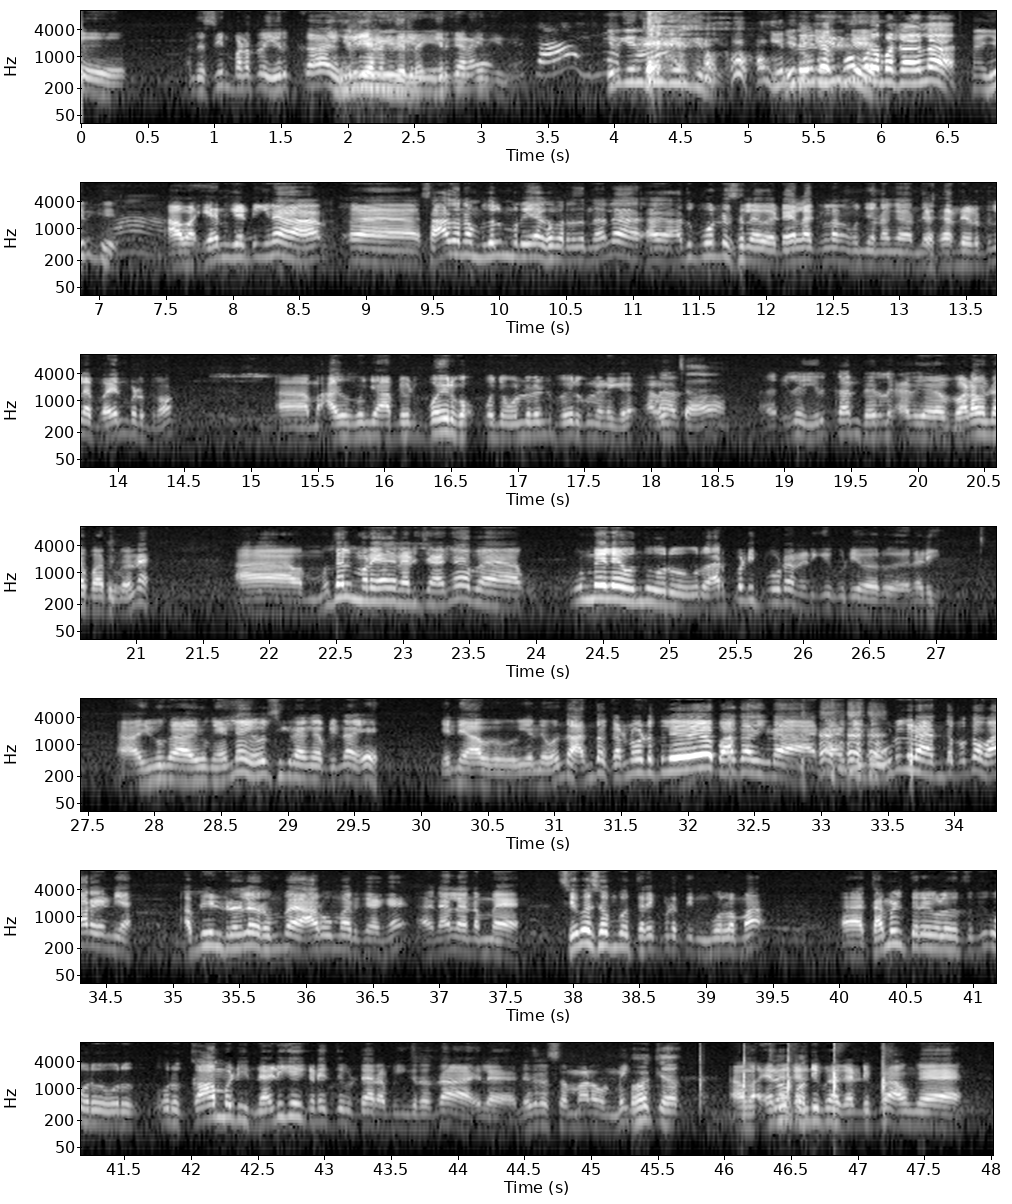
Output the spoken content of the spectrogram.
அந்த சீன் படத்துல இருக்கா இல்லையான்னு தெரியல. இருக்கானே இருக்கா? இருக்கு இருக்கு இருக்கு. கூப்பிட மாட்டாங்கல்ல ஏன்னு கேட்டிங்கன்னா சாதனை முதல் முறையாக வர்றதுனால அது போன்ற சில டைலாக்லாம் கொஞ்சம் நாங்கள் அந்த அந்த இடத்துல பயன்படுத்துகிறோம் அது கொஞ்சம் அப்படி இப்படி போயிருக்கோம். கொஞ்சம் ஒன்று ரெண்டு போயிருக்கும்னு நினைக்கிறேன். ஆனால்? இல்லை இருக்கான்னு தெரியல. அது படம் வந்தால் பார்த்துக்கிட்டோன்னே முதல் முறையாக நடித்தாங்க உண்மையிலே வந்து ஒரு ஒரு அர்ப்பணிப்போடு நடிக்கக்கூடிய ஒரு நடிகை. இவங்க இவங்க என்ன யோசிக்கிறாங்க அப்படின்னா ஏ என்னை என்னை வந்து அந்த கண்ணோட்டத்திலே பார்க்காதீங்கடா. என்னை விடுங்கடா அந்த பக்கம் வாரேன் என்னைய. அப்படின்றதுல ரொம்ப ஆர்வமாக இருக்காங்க. அதனால நம்ம சிவசம்பு திரைப்படத்தின் மூலமாக தமிழ் திரையுலகத்துக்கு ஒரு ஒரு ஒரு காமெடி நடிகை கிடைத்து விட்டார் அப்படிங்கிறது தான் இதில் நிதர்சனமான உண்மை. ஓகே. ஆமாம் ஏன்னா. கண்டிப்பாக கண்டிப்பாக அவங்க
